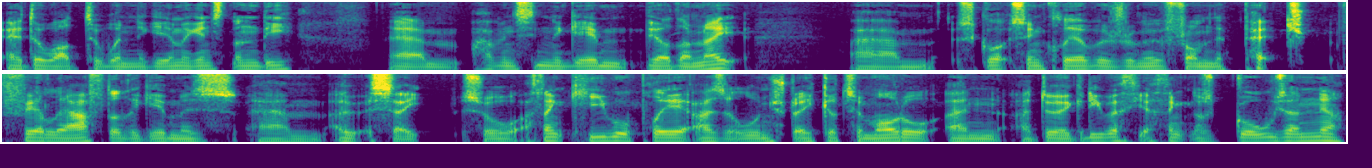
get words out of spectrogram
Edouard to win the game against Dundee. Um, having seen the game the other night, um, Scott Sinclair was removed from the pitch fairly after the game was um, out of sight. So I think he will play as a lone striker tomorrow. And I do agree with you. I think there's goals in there.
